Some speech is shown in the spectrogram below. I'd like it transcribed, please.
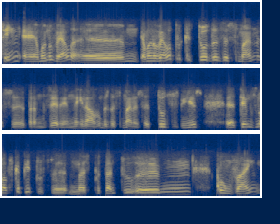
Sim, é uma novela. É uma novela porque todas as semanas, para não dizer, em algumas das semanas, todos os dias, temos novos capítulos. Mas, portanto, convém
